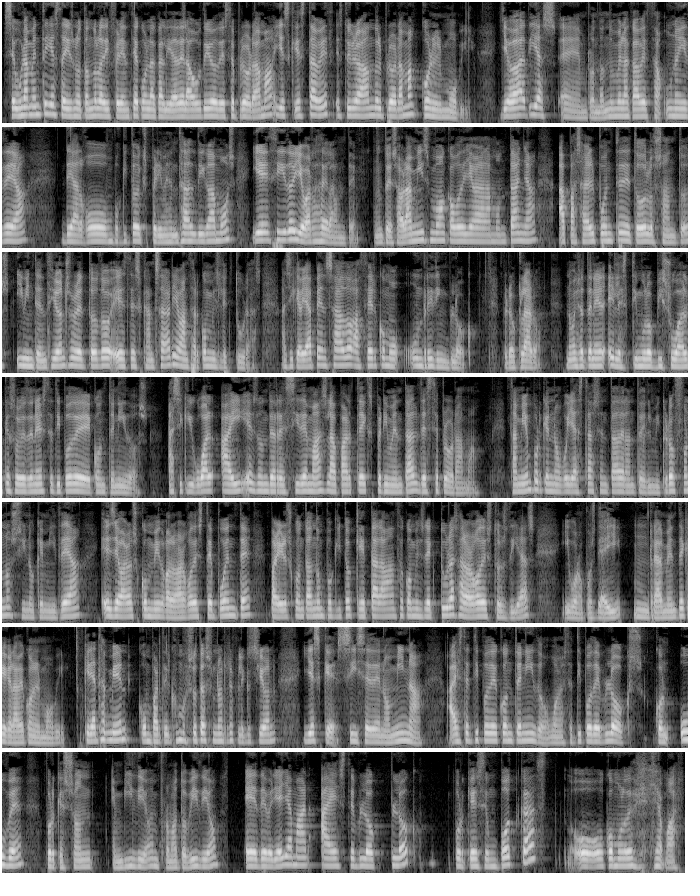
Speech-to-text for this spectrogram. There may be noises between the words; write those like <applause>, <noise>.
Seguramente ya estáis notando la diferencia con la calidad del audio de este programa y es que esta vez estoy grabando el programa con el móvil. Llevaba días em, rondándome la cabeza una idea de algo un poquito experimental, digamos, y he decidido llevarla adelante. Entonces, ahora mismo acabo de llegar a la montaña a pasar el puente de todos los santos y mi intención sobre todo es descansar y avanzar con mis lecturas. Así que había pensado hacer como un reading blog. Pero claro, no vais a tener el estímulo visual que suele tener este tipo de contenidos. Así que igual ahí es donde reside más la parte experimental de este programa. También porque no voy a estar sentada delante del micrófono, sino que mi idea es llevaros conmigo a lo largo de este puente para iros contando un poquito qué tal avanzo con mis lecturas a lo largo de estos días. Y bueno, pues de ahí mm, realmente que grabé con el móvil. Quería también compartir con vosotras una reflexión y es que si se denomina a este tipo de contenido, bueno, este tipo de blogs con V, porque son en vídeo, en formato vídeo, eh, debería llamar a este blog blog porque es un podcast o cómo lo <laughs> debería llamar.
